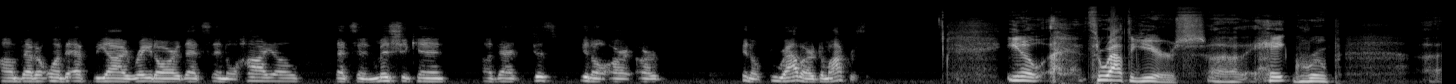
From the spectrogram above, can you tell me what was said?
um, that are on the FBI radar. That's in Ohio, that's in Michigan, uh, that just you know are are you know throughout our democracy. You know, throughout the years, uh, hate group uh,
